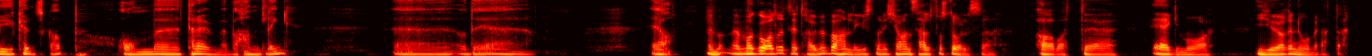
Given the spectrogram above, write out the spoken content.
mye kunnskap om uh, traumebehandling. Uh, og det Ja. Men, men, man går aldri til traumebehandling hvis man ikke har en selvforståelse av at uh, jeg må gjøre noe med dette?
